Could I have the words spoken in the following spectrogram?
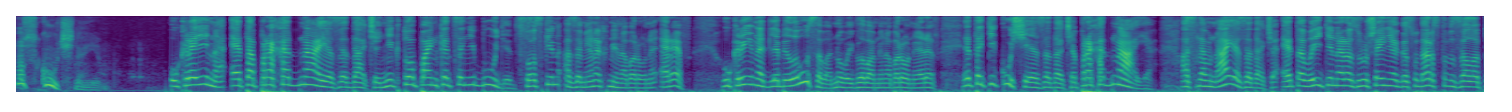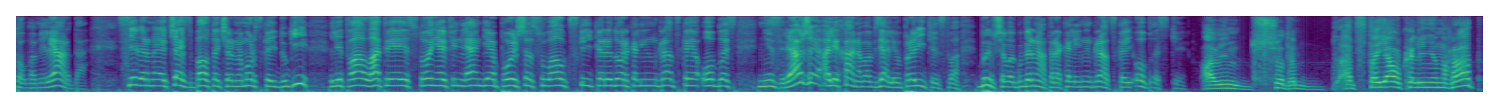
Ну, скучно їм. Украина – это проходная задача, никто панькаться не будет. Соскин о заменах Минобороны РФ. Украина для Белоусова, новый глава Минобороны РФ, это текущая задача, проходная. Основная задача – это выйти на разрушение государства золотого миллиарда. Северная часть Балто-Черноморской дуги, Литва, Латвия, Эстония, Финляндия, Польша, Сувалкский коридор, Калининградская область. Не зря же Алиханова взяли в правительство, бывшего губернатора Калининградской области. А він що там, відстояв Калінінград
